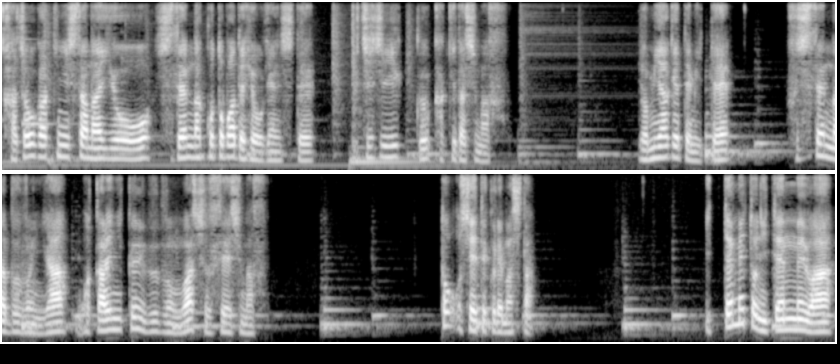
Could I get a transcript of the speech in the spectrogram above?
箇条書きにした内容を自然な言葉で表現して一字一句書き出します。読み上げてみて不自然な部分や分かりにくい部分は修正します。と教えてくれました。1点目と2点目は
